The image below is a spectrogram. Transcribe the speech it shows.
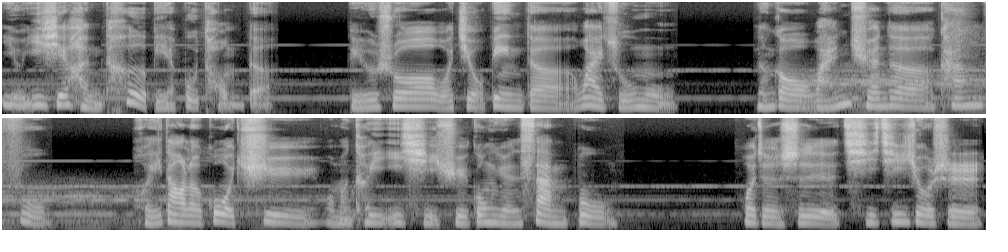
有一些很特别不同的，比如说我久病的外祖母能够完全的康复，回到了过去，我们可以一起去公园散步，或者是奇迹就是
